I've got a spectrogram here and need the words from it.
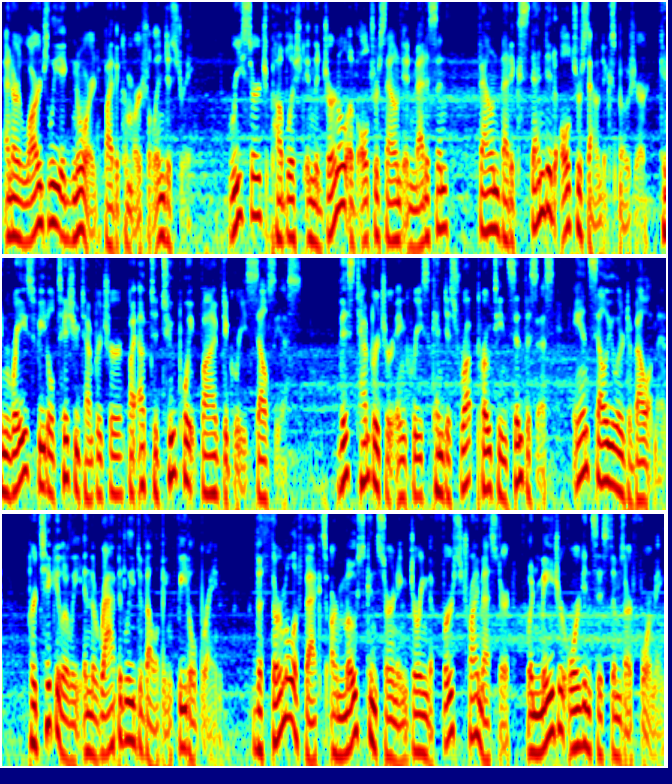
and are largely ignored by the commercial industry. Research published in the Journal of Ultrasound in Medicine found that extended ultrasound exposure can raise fetal tissue temperature by up to 2.5 degrees Celsius. This temperature increase can disrupt protein synthesis and cellular development, particularly in the rapidly developing fetal brain. The thermal effects are most concerning during the first trimester when major organ systems are forming.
